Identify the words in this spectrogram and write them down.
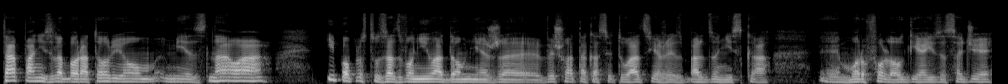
ta pani z laboratorium mnie znała i po prostu zadzwoniła do mnie, że wyszła taka sytuacja, że jest bardzo niska y, morfologia i w zasadzie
